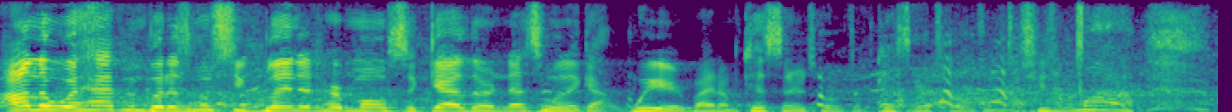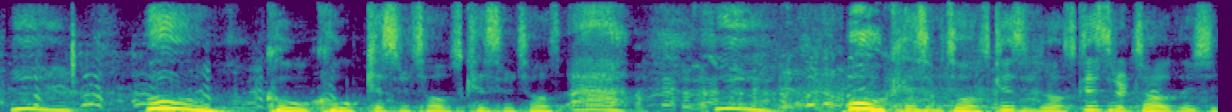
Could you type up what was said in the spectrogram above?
I don't know what happened, but it's when she blended her moans together, and that's when it got weird, right? I'm kissing her toes, I'm kissing her toes, and she's wow, mm, ooh, cool, cool, kissing her toes, kissing her toes, ah, mm, ooh, kissing her toes, kissing her toes, kissing her toes. And she,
